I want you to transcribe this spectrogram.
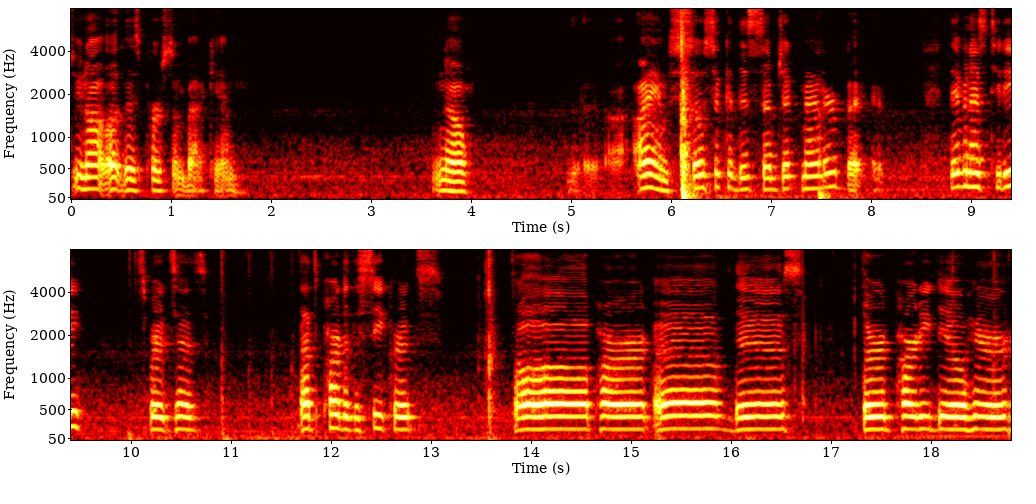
Do not let this person back in. No. I am so sick of this subject matter, but they have an STD. Spirit says. That's part of the secrets. It's all part of this third party deal here.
